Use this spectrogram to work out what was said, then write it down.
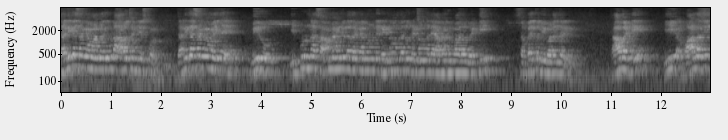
ధనిక సంఘం అన్నది కూడా ఆలోచన చేసుకోండి. ధనిక సంఘం అయితే మీరు ఇప్పుడున్న సామాన్యుల దగ్గర నుండి రెండు వందలు రెండు వందల యాభై రూపాయలు పెట్టి సభ్యత్వం ఇవ్వడం జరిగింది. కాబట్టి ఈ వాళ్ళది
